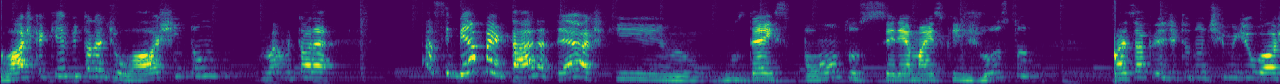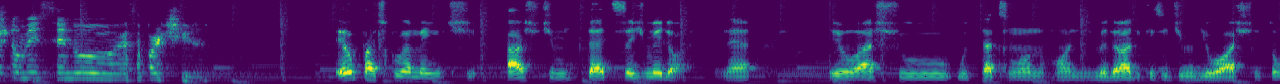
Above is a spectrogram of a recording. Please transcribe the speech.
Eu acho que aqui a vitória de Washington, uma vitória assim, bem apertada até, acho que uns 10 pontos seria mais que justo. Mas eu acredito no time de Washington vencendo essa partida. Eu, particularmente, acho o time de Texas melhor, né? Eu acho o Texas Longhorns melhor do que esse time de Washington.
